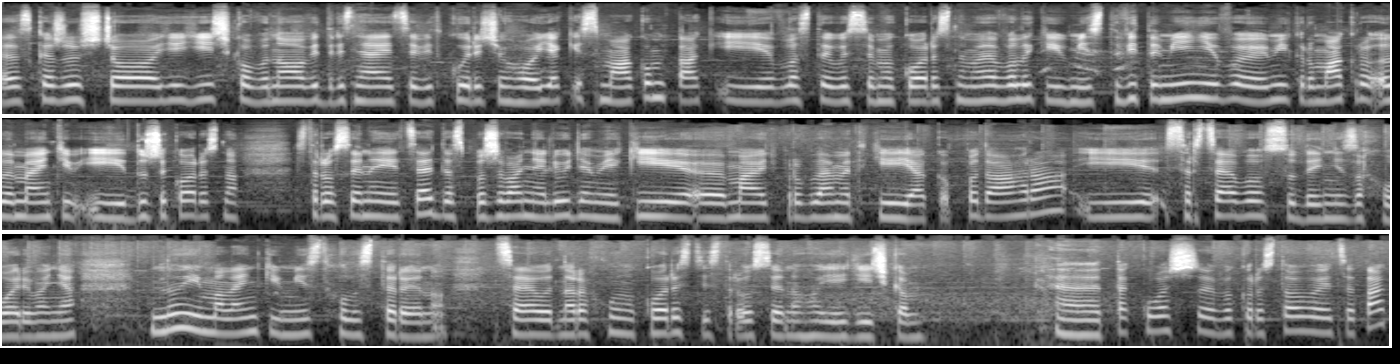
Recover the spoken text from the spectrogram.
Е, Скажу, що яєчко воно відрізняється від курячого як і смаком, так і властивостями корисними. Великий вміст вітамінів, е, мікро-макроелементів і дуже корисно страусине яйце для споживання людям, які е, мають проблеми такі як подагра і серцево-судинні захворювання. Ну і маленький вміст холестерину. Це на рахунок користі страусиного яєчка. Е, Також використовується так,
